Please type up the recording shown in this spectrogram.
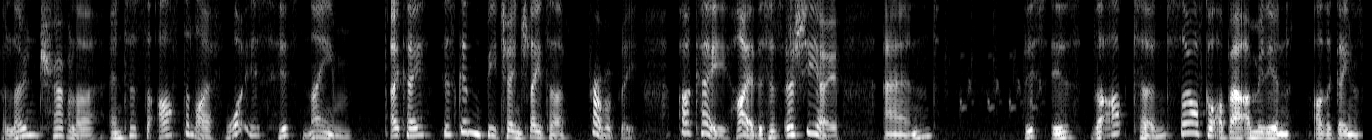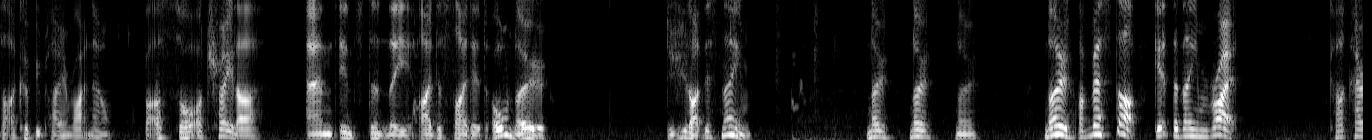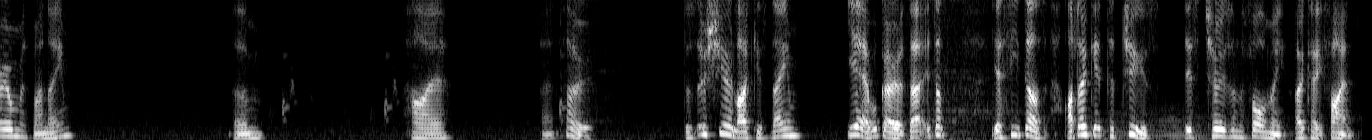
A lone traveller enters the afterlife. What is his name? Okay, this can be changed later. Probably. Okay, hi, this is Ushio. And this is The Upturned. So I've got about a million other games that I could be playing right now. But I saw a trailer and instantly I decided, oh no. Did you like this name? No, no, no. No, I've messed up. Get the name right. Can I carry on with my name? Um. Hi. And oh. Does Ushio like his name? Yeah, we'll go with that. It does. Yes, he does. I don't get to choose. It's chosen for me. Okay, fine.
